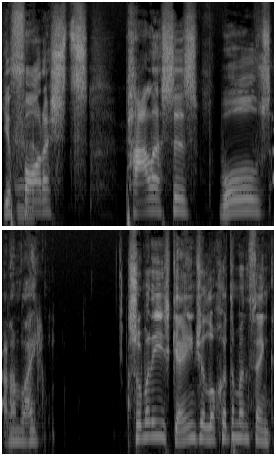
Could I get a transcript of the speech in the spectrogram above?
your yeah. Forests, Palaces, Wolves, and I'm like, some of these games you look at them and think.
